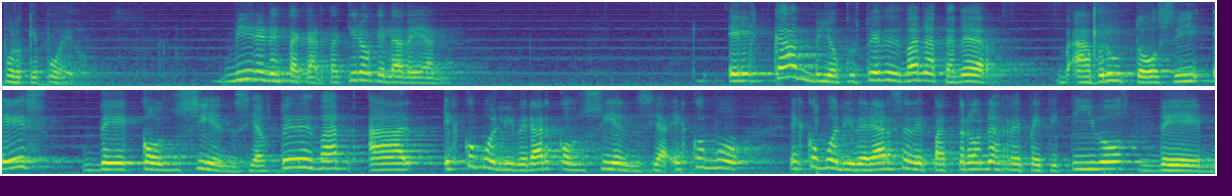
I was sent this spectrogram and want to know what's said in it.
porque puedo. Miren esta carta, quiero que la vean. El cambio que ustedes van a tener a bruto, ¿sí? Es de conciencia. Ustedes van a es como liberar conciencia, es como es como liberarse de patrones repetitivos de,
